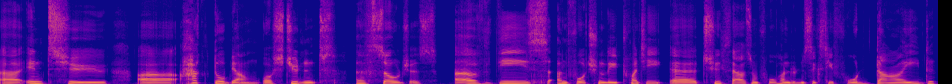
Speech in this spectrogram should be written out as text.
uh, into uh, hakdobyeong or student of soldiers. Of these, unfortunately, 20, uh, 2,464 died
